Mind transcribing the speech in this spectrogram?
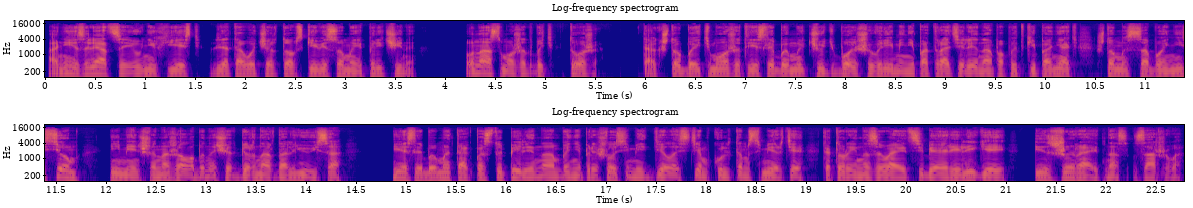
Они злятся, и у них есть для того чертовски весомые причины. У нас, может быть, тоже. Так что, быть может, если бы мы чуть больше времени потратили на попытки понять, что мы с собой несем, и меньше на жалобы насчет Бернарда Льюиса, если бы мы так поступили, нам бы не пришлось иметь дело с тем культом смерти, который называет себя религией и сжирает нас заживо.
